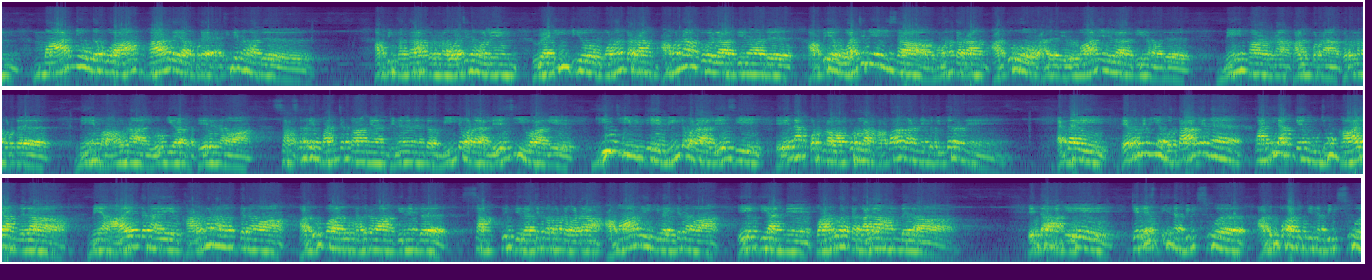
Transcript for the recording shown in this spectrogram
මාන්‍ය උඩපු ආහාරය අපට ඇති වෙනවද? අපි කතා කරන වචන වලින් වැඩිහිටියෝ මොනතරම් අමනාප වෙලා තියෙනවද? අපේ වචනේ නිසා මොනතරම් අතුරු අද නිර්මාණය වෙලා තියෙනවද? මේ කාරණා කල්පනා කරනකොට මේ භාවනා යෝගියාට තේරෙනවා සසරේ පංචකාමයන් පිනවෙනක මීට වඩා ලේසි වාගේ ජී ජීවිතේ මීට වඩා ලේසි එනක් කොටලා වපුරලා කපා ගන්න එක විතරනේ. හැබැයි එළමිනිය ගොතාගෙන පරියන්කෙන් උජු කායම් වෙලා මේ ආයතනයේ කර්ම නවත්තනවා අඩුපාඩු හදනවා කියන එක සක්විති රජකමට වඩා අමාරුයි කියලා හිතනවා. ඒ කියන්නේ පර්වත ගල හම්බෙලා එදා ඒ කෙලස් තින භික්ෂුව අනුපාත තින භික්ෂුව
